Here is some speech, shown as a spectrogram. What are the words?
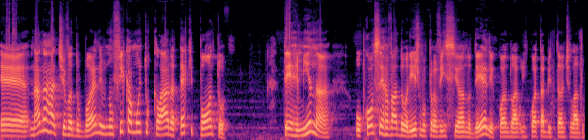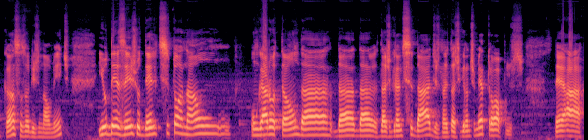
É, na narrativa do Burnie não fica muito claro até que ponto termina o conservadorismo provinciano dele, quando enquanto habitante lá do Kansas originalmente, e o desejo dele de se tornar um, um garotão da, da, da, das grandes cidades, né, das grandes metrópoles. Né, a,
